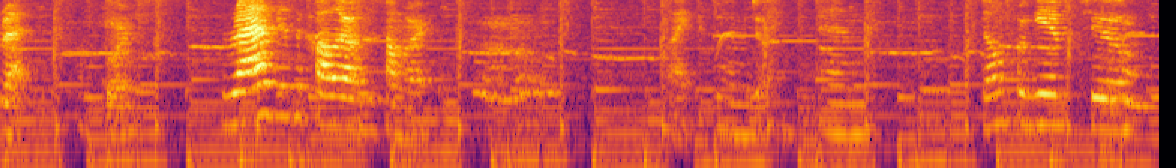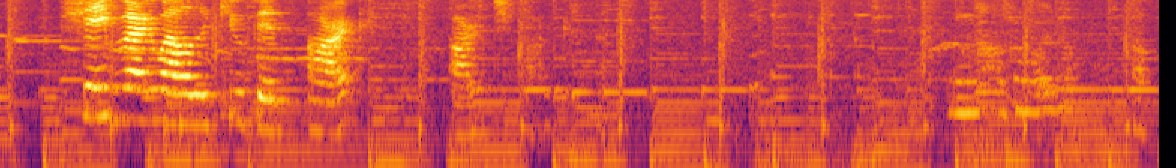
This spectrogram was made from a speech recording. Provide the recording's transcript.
Red, of course. Red is the color of the summer. Like I'm doing. And don't forget to shape very well the cupid's arc. Arch. Arc. No, sono quello. Up.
